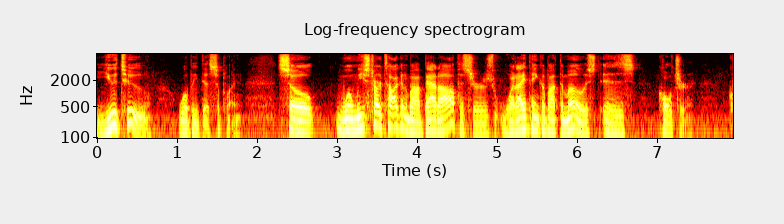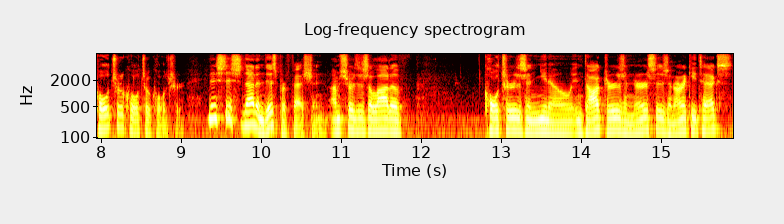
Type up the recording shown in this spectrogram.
you too will be disciplined. So when we start talking about bad officers, what I think about the most is culture. Culture, culture, culture. And it's just not in this profession. I'm sure there's a lot of cultures and, you know, in doctors and nurses and architects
